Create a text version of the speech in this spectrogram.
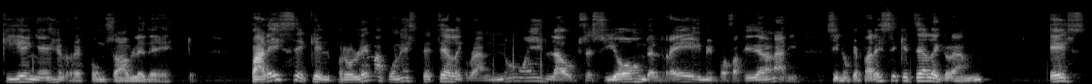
quién es el responsable de esto. Parece que el problema con este Telegram no es la obsesión del régimen por fastidiar a nadie, sino que parece que Telegram es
